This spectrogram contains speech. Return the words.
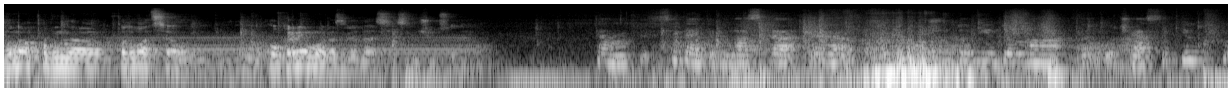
Вона повинна подаватися окремо, розглядатися слідчим судом. Так, сідайте, будь ласка. Е, Можу до відома е, учасників е,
